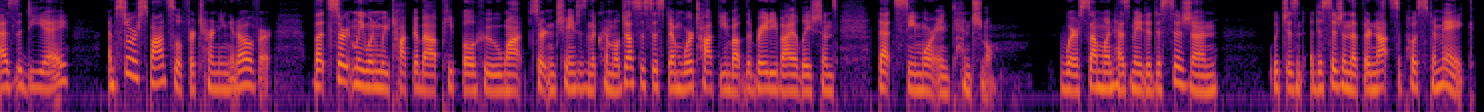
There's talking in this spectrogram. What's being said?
as the DA, I'm still responsible for turning it over. But certainly, when we talk about people who want certain changes in the criminal justice system, we're talking about the Brady violations that seem more intentional, where someone has made a decision, which is a decision that they're not supposed to make,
